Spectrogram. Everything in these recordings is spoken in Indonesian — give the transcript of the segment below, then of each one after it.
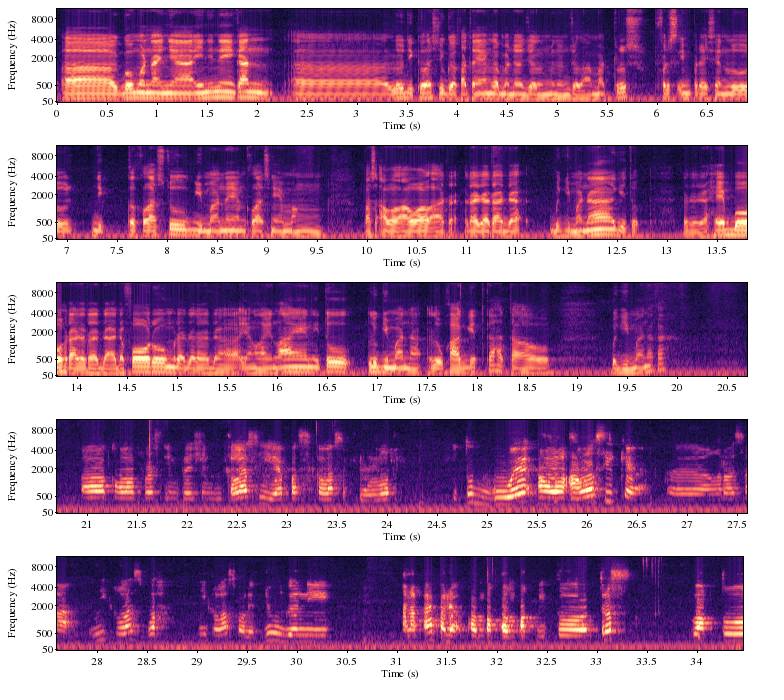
Eh gue mau nanya ini nih kan eh lu di kelas juga katanya nggak menonjol menonjol amat. Terus first impression lu di ke kelas tuh gimana? Yang kelasnya emang pas awal-awal ada- rada-rada bagaimana gitu? Rada-rada heboh rada-rada ada forum rada-rada yang lain-lain. Itu lu gimana? Lu kaget kah atau bagaimana kah? Eh, kalau first impression di kelas sih ya pas kelas 10 itu gue awal-awal sih kayak eh, ngerasa ini kelas wah ini kelas solid juga nih. Anaknya pada kompak-kompak gitu. Terus waktu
